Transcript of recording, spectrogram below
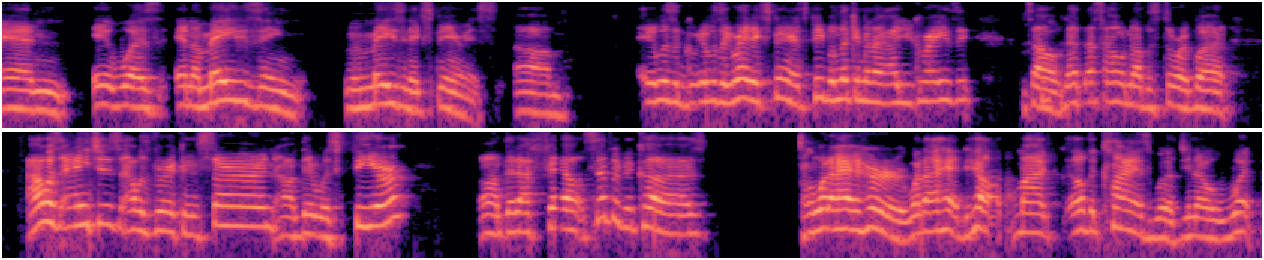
And it was an amazing, amazing experience. Um, it was a it was a great experience. People look at me like, "Are you crazy?" So that, that's a whole nother story. But I was anxious. I was very concerned. Um, there was fear um, that I felt simply because of what I had heard, what I had helped my other clients with, you know, what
